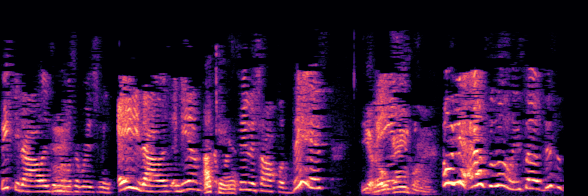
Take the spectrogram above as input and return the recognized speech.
fifty dollars and it was originally eighty dollars, and then I'm I getting a can't. percentage off of this. Yeah, the whole game plan. Oh yeah, absolutely. So this is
